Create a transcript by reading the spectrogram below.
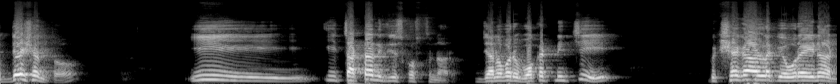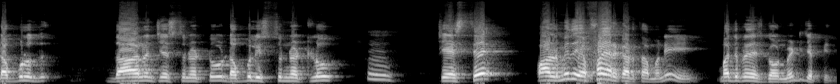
ఉద్దేశంతో ఈ ఈ చట్టాన్ని తీసుకొస్తున్నారు. జనవరి ఒకటి నుంచి భిక్షగాళ్ళకి ఎవరైనా డబ్బులు దానం చేస్తున్నట్టు డబ్బులు ఇస్తున్నట్లు. చేస్తే వాళ్ళ మీద ఎఫ్ఐఆర్ కడతామని మధ్యప్రదేశ్ గవర్నమెంట్ చెప్పింది.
